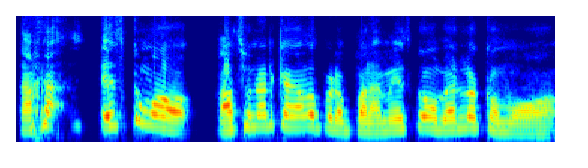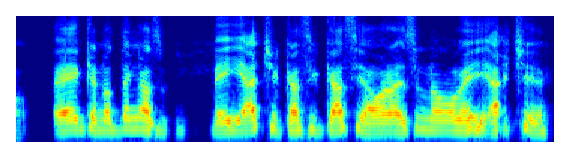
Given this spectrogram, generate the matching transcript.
Ajá, es como, va a sonar cagado, pero para mí es como verlo como, eh, que no tengas VIH casi casi, ahora es un nuevo VIH,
